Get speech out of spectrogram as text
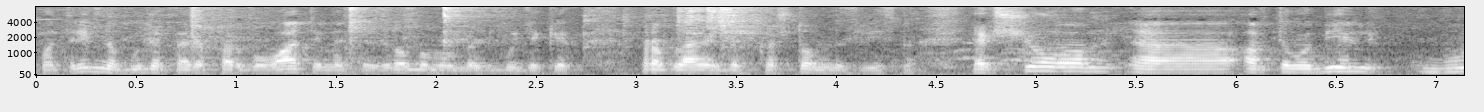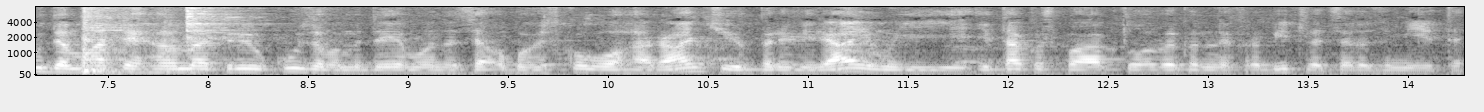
потрібно, буде перефарбувати. Ми це зробимо без будь-яких проблем, безкоштовно, звісно. Якщо е, автомобіль буде мати геометрію кузова, ми даємо на це обов'язково гарантію, перевіряємо її, і також по акту виконаних робіт ви це розумієте.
